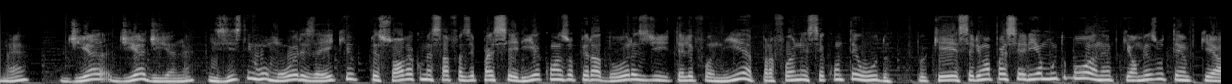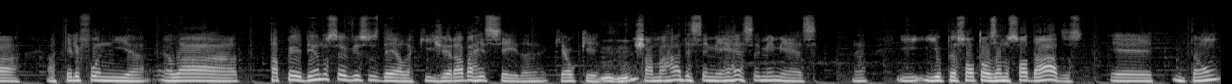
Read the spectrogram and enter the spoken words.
né? Dia, dia a dia, né? Existem rumores aí que o pessoal vai começar a fazer parceria com as operadoras de telefonia para fornecer conteúdo, porque seria uma parceria muito boa, né? Porque ao mesmo tempo que a, a telefonia ela tá perdendo os serviços dela, que gerava receita, né? que é o quê? Uhum. Chamada, SMS, MMS, né? E, e, o pessoal tá usando só dados, é, então,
